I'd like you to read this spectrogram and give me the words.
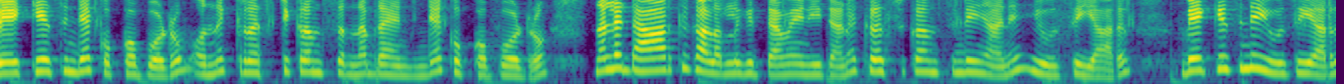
ബേക്കേഴ്സിന്റെ കൊക്കോ പൗഡറും ഒന്ന് ക്രസ്റ്റ് ക്രംസ് എന്ന ബ്രാൻഡിന്റെ കൊക്കോ പൗഡറും നല്ല ഡാർക്ക് കളറിൽ കിട്ടാൻ വേണ്ടിയിട്ടാണ് ക്രസ്റ്റ് ക്രംസിന്റെ ഞാൻ യൂസ് ചെയ്യാറ്. ബേക്കേഴ്സിന്റെ യൂസ് ചെയ്യാറ്.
